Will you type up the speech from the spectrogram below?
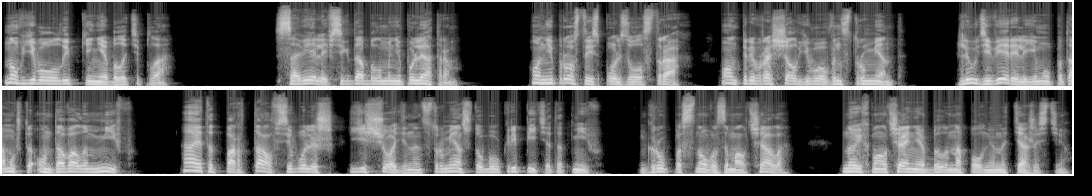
но в его улыбке не было тепла. Савелий всегда был манипулятором. Он не просто использовал страх, он превращал его в инструмент. Люди верили ему, потому что он давал им миф. А этот портал всего лишь еще один инструмент, чтобы укрепить этот миф. Группа снова замолчала, но их молчание было наполнено тяжестью.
